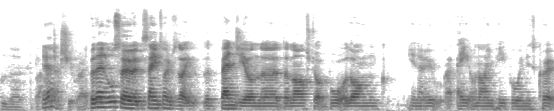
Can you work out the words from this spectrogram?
on the, the Black Yeah. Magic shoot, right? but then also at the same time, like the Benji on the the last drop brought along, you know, eight or nine people in his crew.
